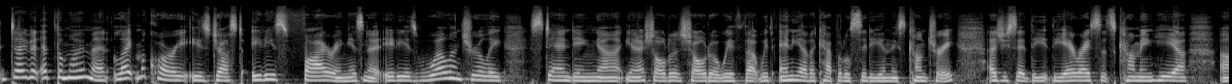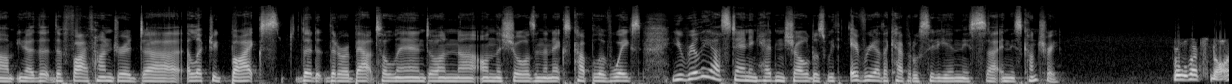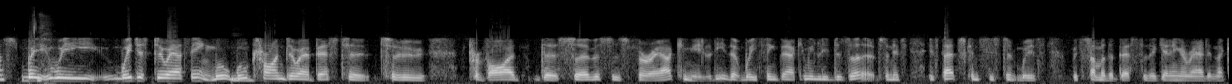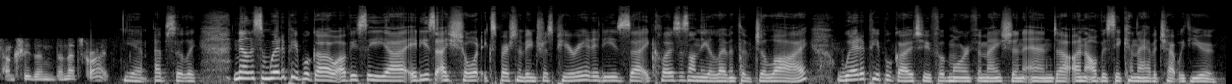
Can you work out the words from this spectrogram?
David, at the moment, Lake Macquarie is just, it is firing, isn't it? It is well and truly standing, uh, you know, shoulder to shoulder with uh, with any other capital city in this country. As you said, the, the air race that's coming here, um, you know, the, the 500 uh, electric bikes that, that are about to land on, uh, on the shores in the next couple of weeks. You really are standing head and shoulders with every other capital city in this, uh, in this country. Well, that's nice. We we we just do our thing. We'll mm. we'll try and do our best to to provide the services for our community that we think our community deserves. And if, if that's consistent with, with some of the best that are getting around in the country, then, then that's great. Yeah, absolutely. Now, listen, where do people go? Obviously, uh, it is a short expression of interest period. It is uh, it closes on the 11th of July. Where do people go to for more information? And uh, and obviously, can they have a chat with you?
